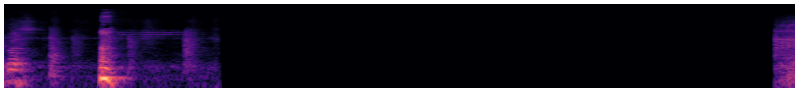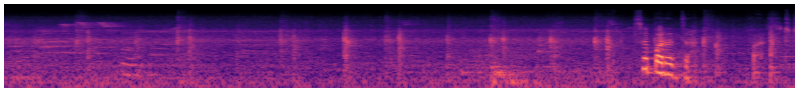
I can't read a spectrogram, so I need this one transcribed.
Gracias. असं परत जा फास्ट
